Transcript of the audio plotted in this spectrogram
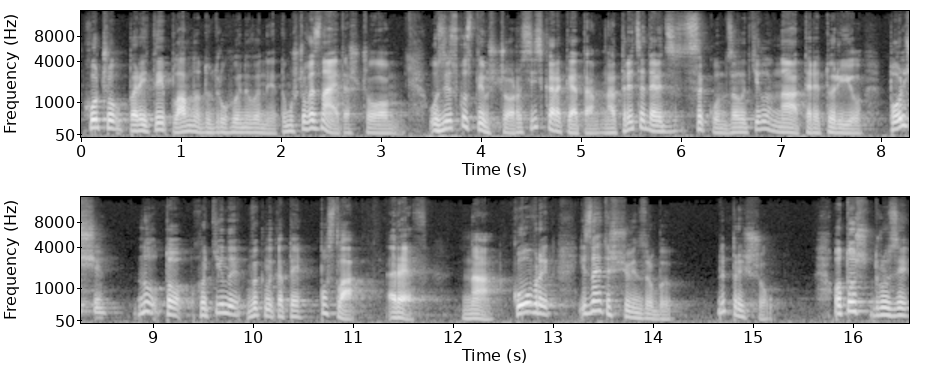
хочу перейти плавно до другої новини, тому що ви знаєте, що у зв'язку з тим, що російська ракета на 39 секунд залетіла на територію Польщі, ну то хотіли викликати посла РФ на коврик. І знаєте, що він зробив? Не прийшов. Отож, друзі,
